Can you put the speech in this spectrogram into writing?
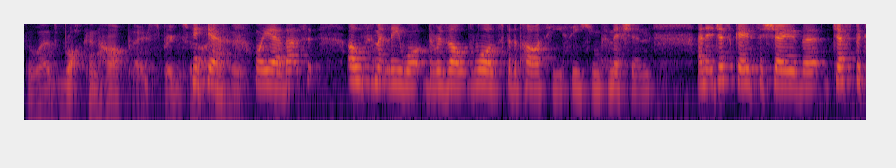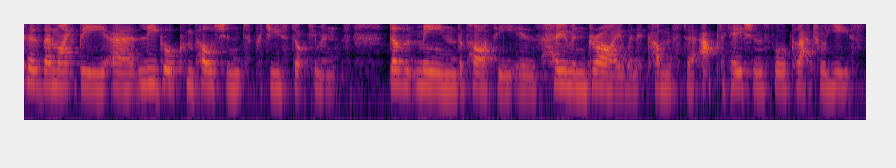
the words rock and hard place spring to mind. Yeah, well, yeah, that's ultimately what the result was for the party seeking permission. And it just goes to show that just because there might be a legal compulsion to produce documents doesn't mean the party is home and dry when it comes to applications for collateral use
